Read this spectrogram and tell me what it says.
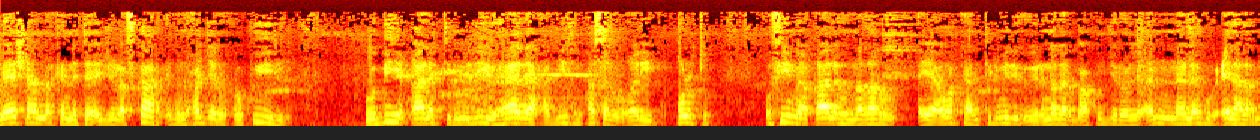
meeshaan marka nataa-ijul afkaar ibnu xajar wuxuu ku yidhi wabihi qaala tirmidiyu hada xadiidun xasanu gariib. Qultu wa fii ma qaalahu nadarun. Ayaa warkan tirmidi uu yihi nadar baa ku jiro liana lahu cilalan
